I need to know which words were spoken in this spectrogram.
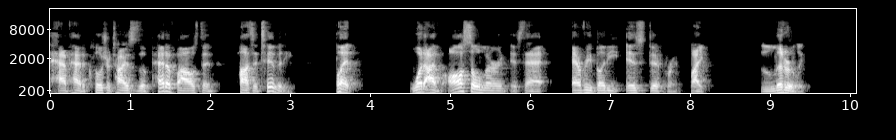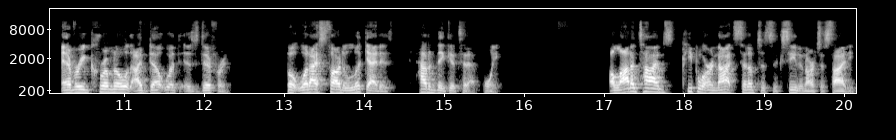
have had closer ties to the pedophiles than positivity. But what I've also learned is that everybody is different. Like literally. Every criminal I've dealt with is different. But what I started to look at is how did they get to that point? A lot of times people are not set up to succeed in our society.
